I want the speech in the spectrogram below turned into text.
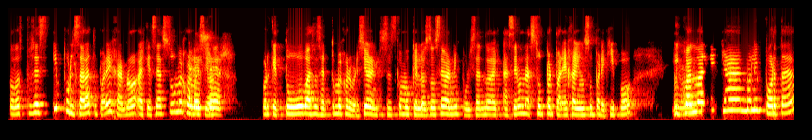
todos, pues es impulsar a tu pareja, ¿no? A que sea su mejor versión porque tú vas a ser tu mejor versión. Entonces, como que los dos se van impulsando a hacer una super pareja y un super equipo. Y cuando a alguien ya no le importa,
